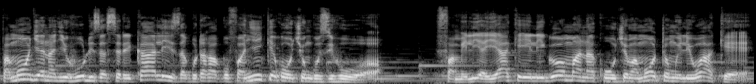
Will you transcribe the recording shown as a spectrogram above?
Pamoja na juhudi za serikali za kutaka kufanyike kwa uchunguzi huo, familia yake iligoma na kuuchoma moto mwili wake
